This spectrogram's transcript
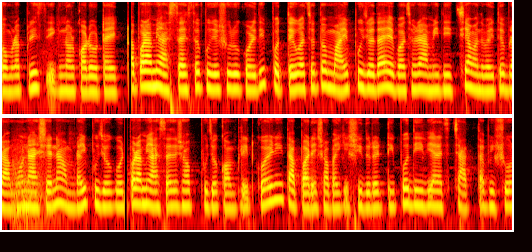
তোমরা প্লিজ ইগনোর করো ওটা একটু। তারপর আমি আস্তে আস্তে পুজো শুরু করে দিই। প্রত্যেক বছর তো মাই পুজো দেয়, এবছরে আমি দিচ্ছি, আমাদের বাড়িতে ব্রাহ্মণ আসে না, আমরাই পুজো করি। পর আমি আস্তে আস্তে সব পুজো কমপ্লিট করে নিই, তারপরে সবাইকে সিঁদুরের টিপও দিয়ে দিই আর আজকে চারটা ভীষণ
